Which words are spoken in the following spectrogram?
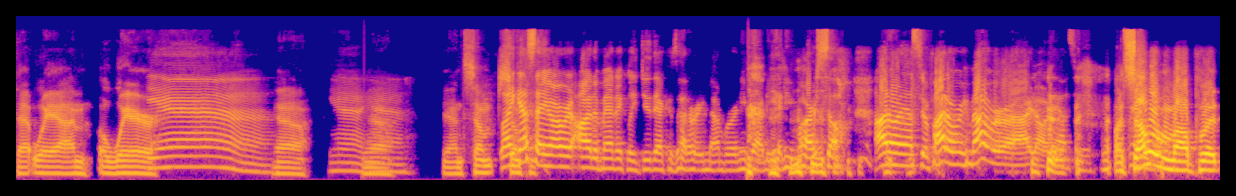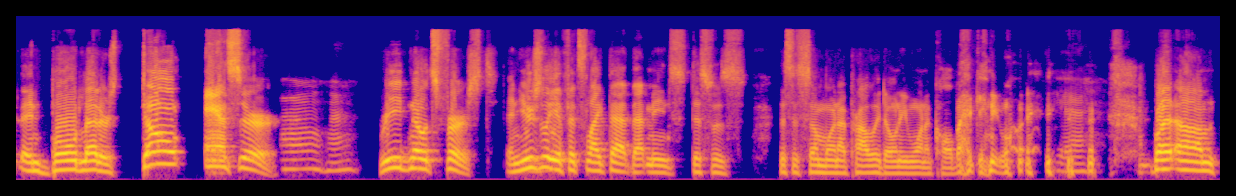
That way, I'm aware. Yeah. Yeah, Yeah. Yeah. Yeah. yeah. And some. Well, I guess peop- I already automatically do that because I don't remember anybody anymore. So I don't answer. If I don't remember, I don't answer. Uh, some of them I'll put in bold letters. Don't answer. Oh, read notes first. And usually if it's like that, that means this was this is someone I probably don't even want to call back anyway. Yeah. but um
